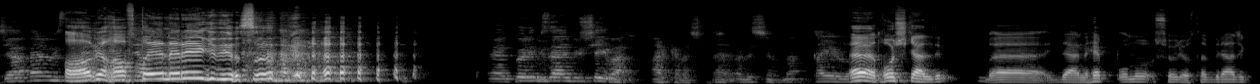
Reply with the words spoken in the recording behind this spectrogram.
cevap vermemesi. Abi gereken haftaya cevaplar- nereye gidiyorsun? evet böyle güzel bir şey var arkadaşlar. Evet. Hadi şimdiden. Hayırlı evet olsun. hoş geldin. Ee, yani hep onu söylüyoruz. Tabii birazcık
